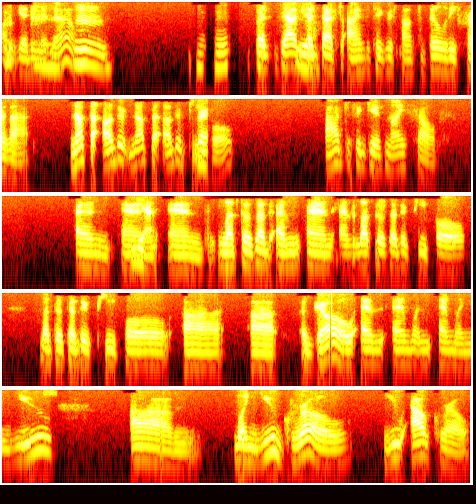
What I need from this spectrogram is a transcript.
I'm getting it now. Mm-hmm. But that yeah. but that's I have to take responsibility for that not the other not the other people right. i have to forgive myself and and yeah. and let those other and, and and let those other people let those other people uh uh go and and when and when you um when you grow you outgrow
